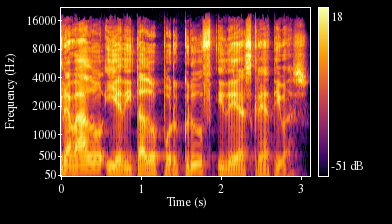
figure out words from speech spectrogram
Grabado y editado por Groove Ideas Creativas.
